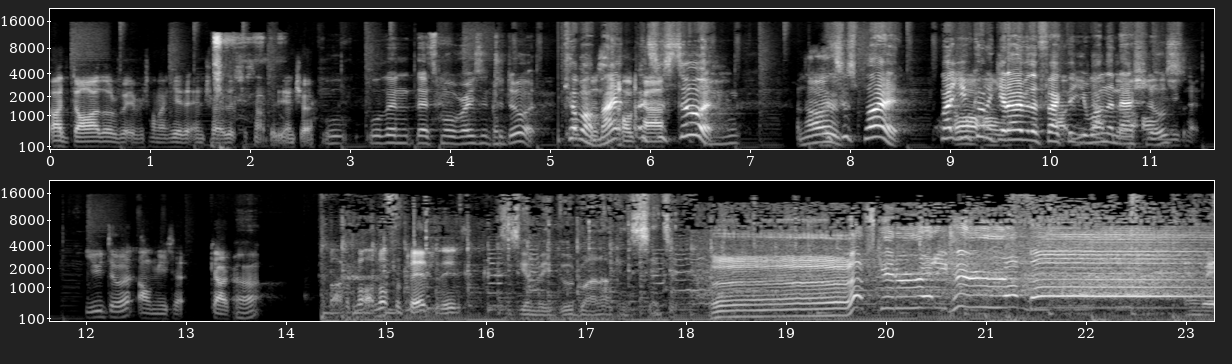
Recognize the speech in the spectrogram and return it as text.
I die a little bit every time I hear the intro. Let's just not do the intro. Well, well then that's more reason to do it. Come on, mate. Podcast. Let's just do it. No. Let's just play it. Mate, you've oh, got to get over the fact oh, that you, you won the Nationals. You do it, I'll mute it. Go. All right. I'm not, I'm not prepared for this. This is going to be a good one. I can sense it. Uh, let's get ready to rumble! And we're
